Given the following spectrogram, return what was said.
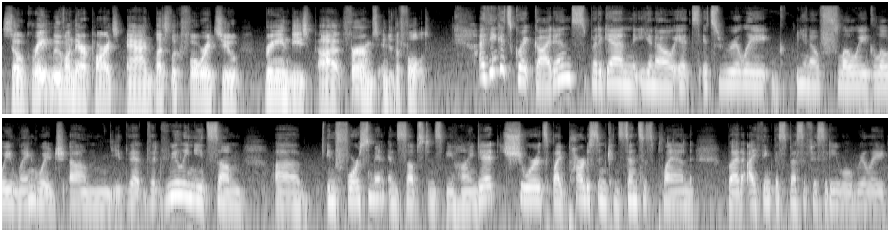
So great move on their part, and let's look forward to bringing these uh, firms into the fold. I think it's great guidance, but again, you know, it's it's really you know flowy, glowy language um, that that really needs some uh, enforcement and substance behind it. Sure, it's bipartisan consensus plan, but I think the specificity will really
